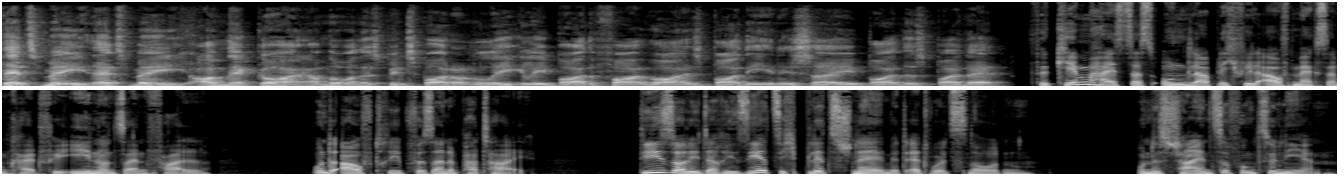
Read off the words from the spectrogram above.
"That's me, that's me. I'm that guy. I'm the one that's been spied on illegally by the Five Eyes, by the NSA, by this, by that." Für Kim heißt das unglaublich viel Aufmerksamkeit für ihn und seinen Fall. Und Auftrieb für seine Partei. Die solidarisiert sich blitzschnell mit Edward Snowden. Und es scheint zu funktionieren.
